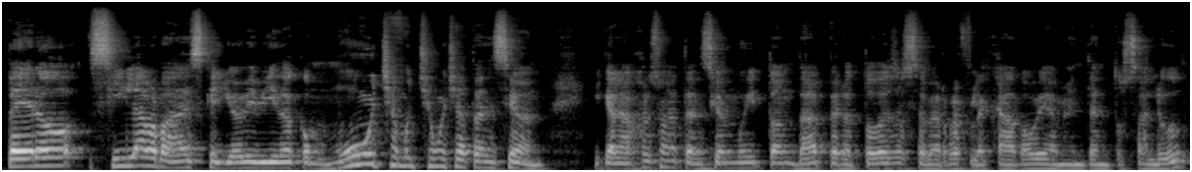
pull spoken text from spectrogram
Pero sí la verdad es que yo he vivido como mucha, mucha, mucha tensión y que a lo mejor es una tensión muy tonta, pero todo eso se ve reflejado obviamente en tu salud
